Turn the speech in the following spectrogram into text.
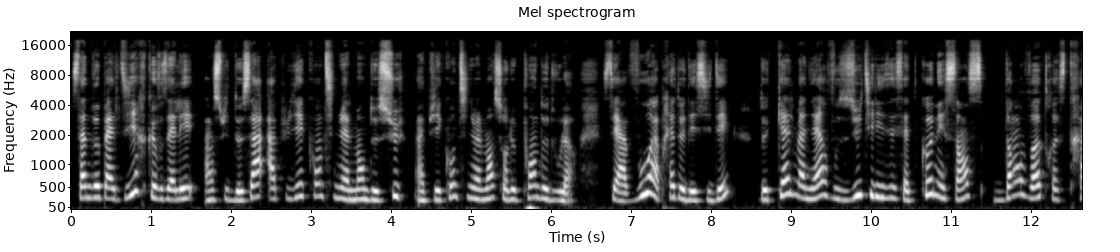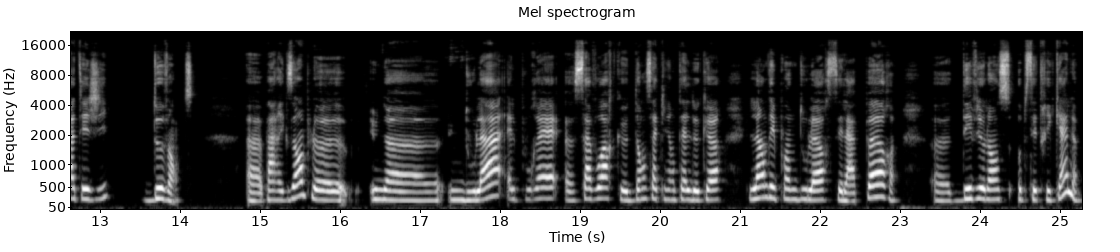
Ça ne veut pas dire que vous allez ensuite de ça appuyer continuellement dessus, appuyer continuellement sur le point de douleur. C'est à vous après de décider de quelle manière vous utilisez cette connaissance dans votre stratégie de vente? Euh, par exemple, euh, une, euh, une doula, elle pourrait savoir que dans sa clientèle de cœur, l'un des points de douleur, c'est la peur des violences obstétricales.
